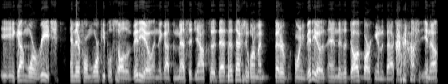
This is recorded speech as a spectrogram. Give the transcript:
it got more reach and therefore more people saw the video and they got the message out. So that that's actually one of my better performing videos. And there's a dog barking in the background, you know.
